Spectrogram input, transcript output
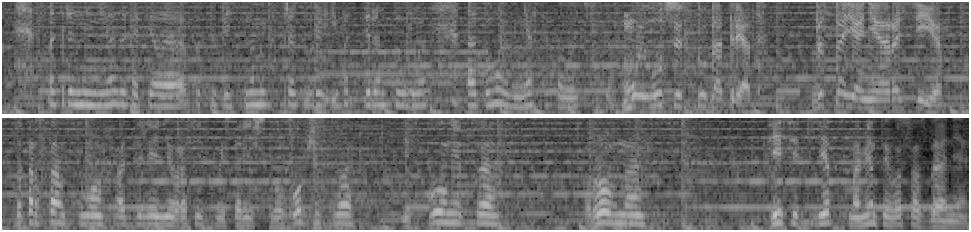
смотря на нее, захотела поступить и на магистратуру, и в аспирантуру. А думаю, у меня все получится. Мой лучший студотряд. Достояние России. Татарстанскому отделению Российского исторического общества исполнится ровно 10 лет с момента его создания.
